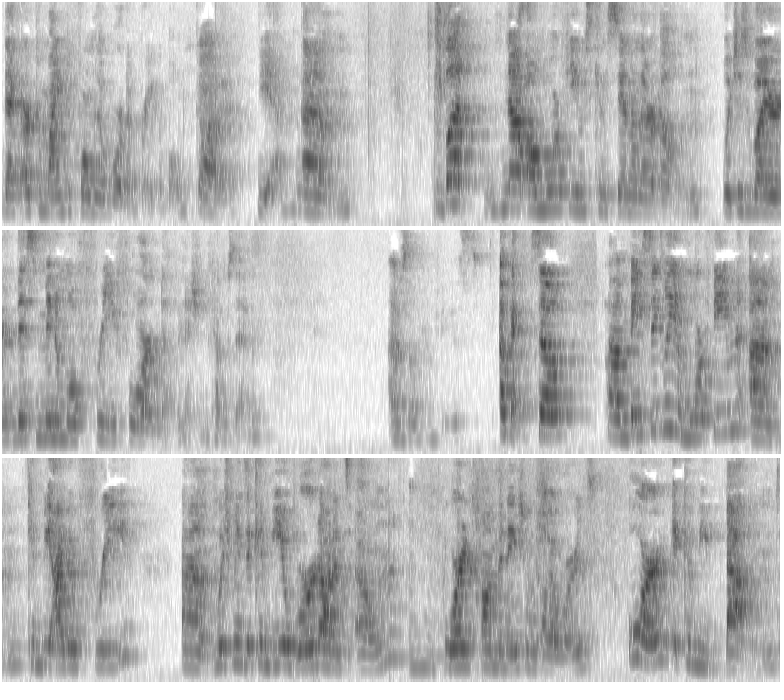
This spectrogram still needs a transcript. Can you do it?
that are combined to form the word unbreakable. Got it. Yeah. Um, but not all morphemes can stand on their own, which is where this minimal free form definition comes in. I'm so confused. Okay, so um, basically, a morpheme um, can be either free, um, which means it can be a word on its own or in combination with other words, or it can be bound.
